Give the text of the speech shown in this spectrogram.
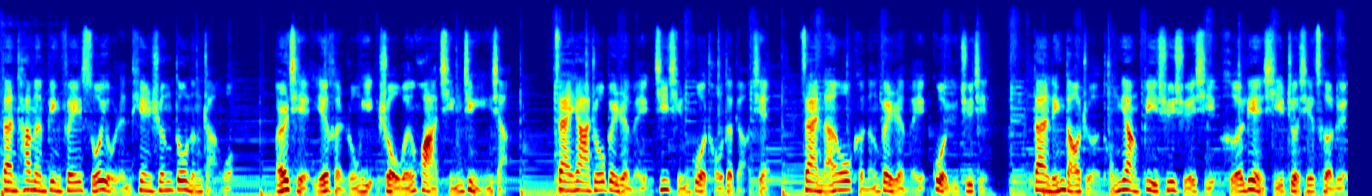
但他们并非所有人天生都能掌握。而且也很容易受文化情境影响，在亚洲被认为激情过头的表现，在南欧可能被认为过于拘谨。但领导者同样必须学习和练习这些策略，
